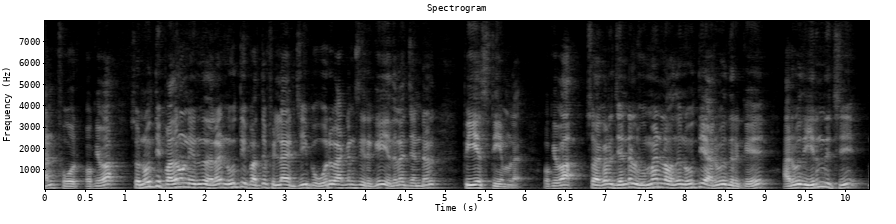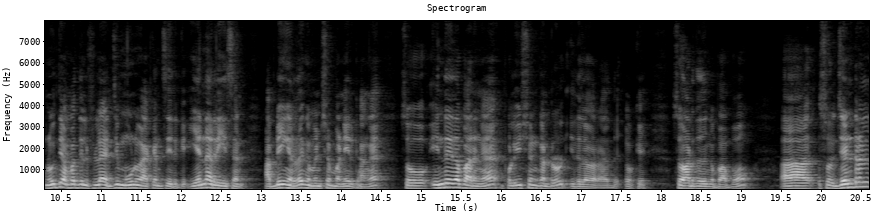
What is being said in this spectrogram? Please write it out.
and four ஓகேவா ஸோ நூற்றி பதினொன்று இருந்ததில் நூற்றி பத்து ஃபில் ஆயிடுச்சு. இப்போ ஒரு வேகன்சி இருக்குது இதில் ஜென்ரல் பிஎஸ்டிஎம்மில் ஓகேவா ஸோ அதுக்கப்புறம் ஜென்ரல் உமனில் வந்து நூற்றி அறுபது இருக்குது அறுபது இருந்துச்சு நூற்றி ஐம்பத்தில் ஃபில் ஆயிடுச்சு மூணு வேகன்சி இருக்குது என்ன ரீசன் அப்படிங்கிறத இங்கே மென்ஷன் பண்ணியிருக்காங்க. ஸோ இந்த இதை பாருங்கள் பொல்யூஷன் கண்ட்ரோல் இதில் வராது. ஓகே ஸோ அடுத்தது இங்கே பார்ப்போம். ஸோ ஜென்ரல்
